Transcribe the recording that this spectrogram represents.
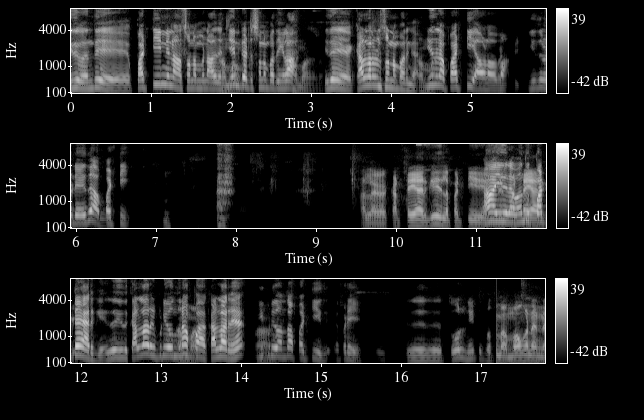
இது வந்து பட்டின்னு நான் சொன்னேன் அது ஜீன். கட்டு சொன்ன பாத்தீங்களா? இது கலர்னு சொன்ன பாருங்க. இதுல பட்டி அவ்வளவுதான். இதனுடைய இது பட்டி அதுல கட்டையா இருக்கு இதுல பட்டி ஆ இதுல வந்து பட்டையா இருக்கு. இது இது கலர் இப்படி வந்துன்னா ஆமா. கலரு. இப்படி வந்தா பட்டி இது. எப்படி? இது தோல் நீட்டு நம்ம மோகனன்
